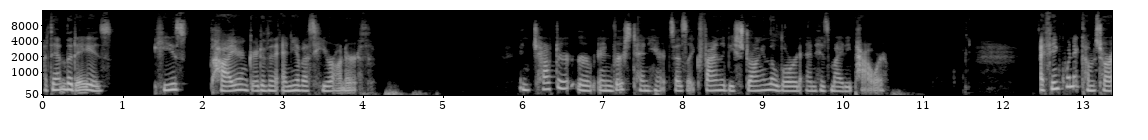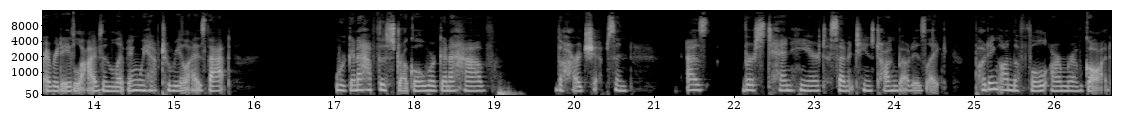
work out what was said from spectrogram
at the end of the day is he's higher and greater than any of us here on earth. In chapter or in verse 10 here it says like finally be strong in the Lord and his mighty power. I think when it comes to our everyday lives and living, we have to realize that we're going to have the struggle, we're going to have the hardships and as verse 10 here to 17 is talking about is like putting on the full armor of God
